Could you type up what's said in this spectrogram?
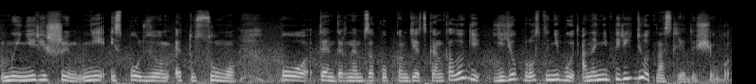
мы не решим, не используем эту сумму по тендерным закупкам детской онкологии, ее просто не будет. Она не перейдет на следующий год.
